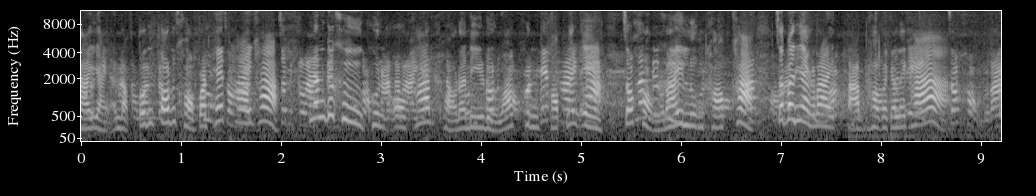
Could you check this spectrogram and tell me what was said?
รายใหญ่อันดับต้นๆของประเทศไทยค่ะ นั่นก็คือคุณโอภาสหอระดีหรือว่าคุณท็อปนั่นเอง เจ้าของไร่ลุงท็อปค่ะ จะเป็นอย่างไรตามท็อปไปกันเลยค่ะ เจ้าของไร่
